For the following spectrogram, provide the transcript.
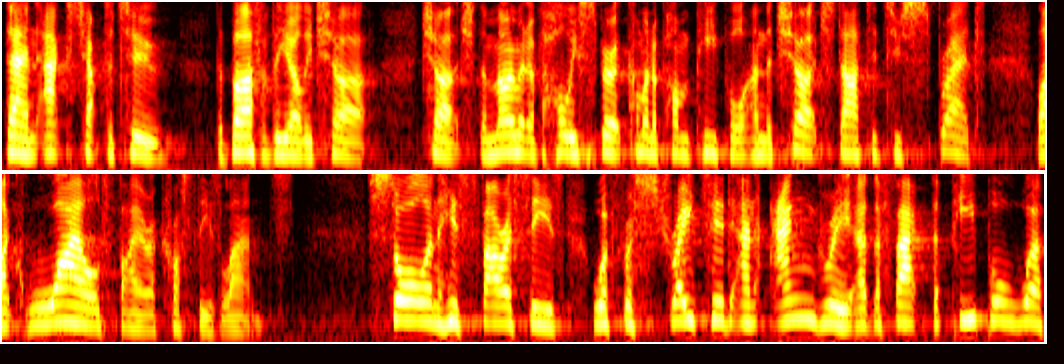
Then, Acts chapter 2, the birth of the early church church, the moment of the Holy Spirit coming upon people, and the church started to spread like wildfire across these lands. Saul and his Pharisees were frustrated and angry at the fact that people were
